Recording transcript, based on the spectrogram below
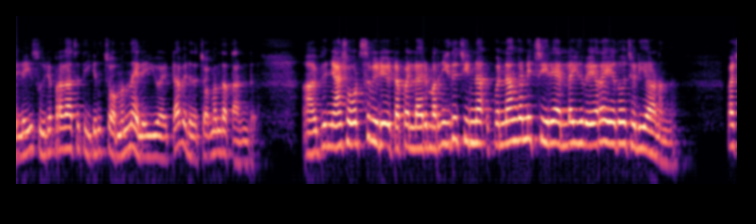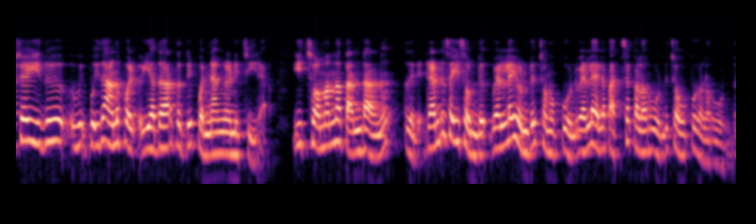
ഇല ഈ സൂര്യപ്രകാശത്ത് നിൽക്കുന്ന ചുമന്ന ഇലയുമായിട്ടാണ് വരുന്നത്. ചുമന്ന തണ്ട്. ഇത് ഞാൻ ഷോർട്സ് വീഡിയോ ഇട്ടപ്പോൾ എല്ലാവരും പറഞ്ഞു ഇത് ചിന്ന പൊന്നാങ്കണ്ണി ചീരയല്ല ഇത് വേറെ ഏതോ ചെടിയാണെന്ന്. പക്ഷേ ഇത് ഇതാണ് യഥാർത്ഥത്തിൽ പൊന്നാങ്കണ്ണി ചീര. ഈ ചുമന്ന തണ്ടാണ് അതിൽ രണ്ട് സൈസ് ഉണ്ട്. വെള്ളയുണ്ട് ചുമപ്പും ഉണ്ട് വെള്ളയല്ല പച്ച കളറും ഉണ്ട് ചുവപ്പ് കളറും ഉണ്ട്.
